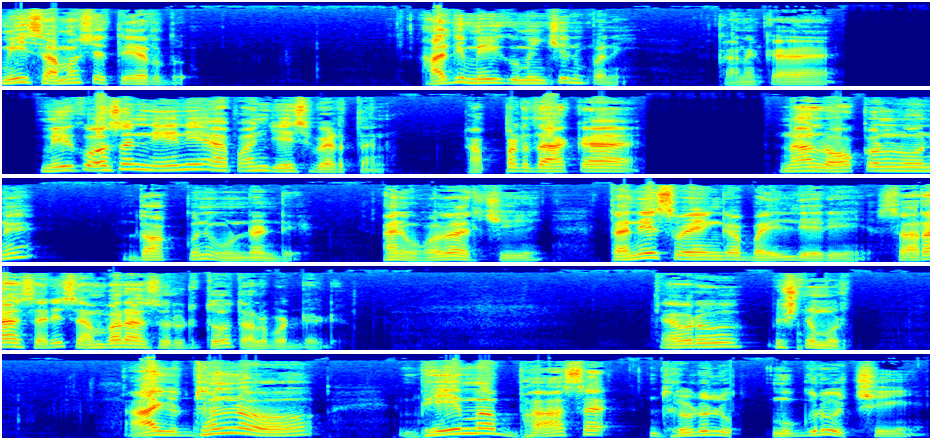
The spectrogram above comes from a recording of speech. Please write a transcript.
మీ సమస్య తీరదు. అది మీకు మించిన పని. కనుక మీకోసం నేనే ఆ పని చేసి పెడతాను. అప్పటిదాకా నా లోకంలోనే దాక్కుని ఉండండి అని ఓదార్చి తనే స్వయంగా బయలుదేరి సరాసరి శంబరాసురుడితో తలపడ్డాడు. ఎవరు? విష్ణుమూర్తి. ఆ యుద్ధంలో భీమ భాస ధృడులు ముగ్గురు వచ్చి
